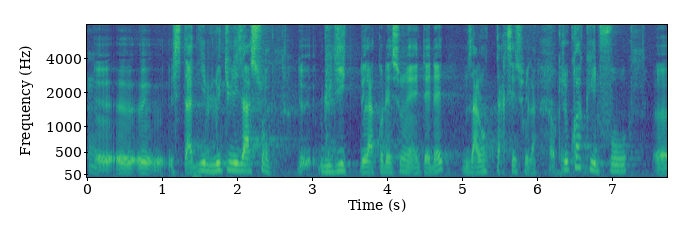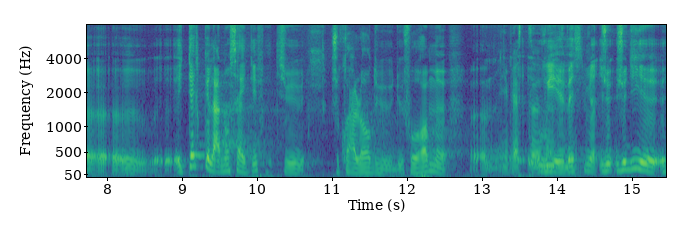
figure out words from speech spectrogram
mm. c'est-à-dire l'utilisation ludique de la connexion Internet, nous allons taxer cela. Je crois qu'il faut, et tel que l'annonce a été faite, je crois, lors du, forum. Euh, oui, Je, je dis, euh,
